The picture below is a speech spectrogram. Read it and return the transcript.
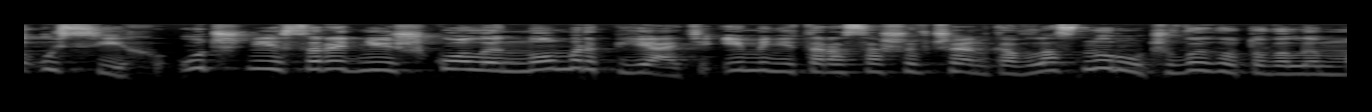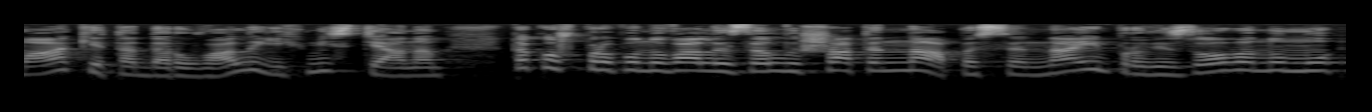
усіх учні середньої школи номер 5 імені Тараса Шевченка власноруч виготовили маки та дарували їх містянам. Також пропонували залишати написи на імпровізованому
